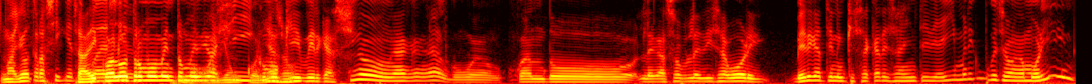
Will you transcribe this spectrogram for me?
No hay otro así que te ¿Sabes cuál decir- otro momento me No, dio hay un así? Como que vergación, hagan algo, weón. Cuando Legasov le dice a Boric, verga, tienen que sacar a esa gente de ahí, marico, porque se van a morir.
